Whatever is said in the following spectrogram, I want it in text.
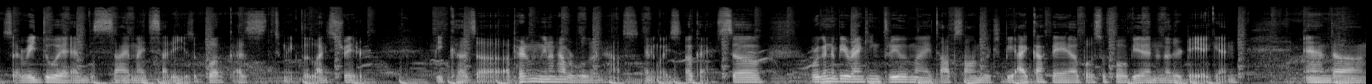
So I redo it, and this time I decided to use a book as to make the lines straighter. Because uh, apparently we don't have a ruler in the house. Anyways, okay, so we're gonna be ranking three of my top songs, which would be Ay Café, Abosophobia, and Another Day Again. And um,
